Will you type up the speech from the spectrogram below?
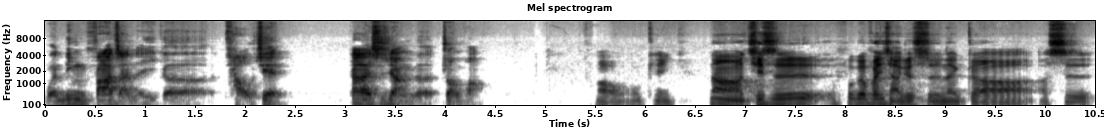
稳定发展的一个条件，大概是这样的状况。好，OK。那其实富哥分享就是那个是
